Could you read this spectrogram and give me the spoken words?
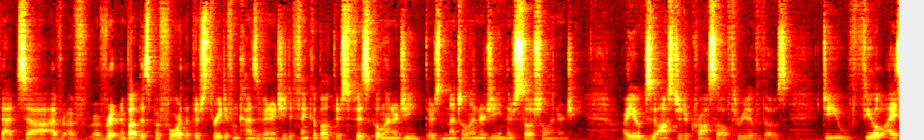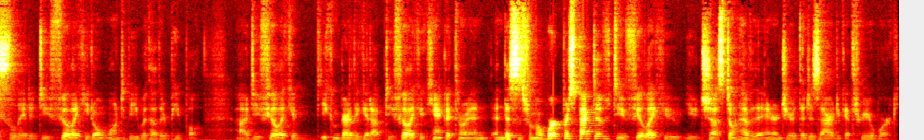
that uh, I've, I've, I've, written about this before that there's three different kinds of energy to think about. There's physical energy there's mental energy and there's social energy. Are you exhausted across all three of those? Do you feel isolated? Do you feel like you don't want to be with other people? Uh, do you feel like you, you can barely get up? Do you feel like you can't get through? And, and this is from a work perspective. Do you feel like you, you just don't have the energy or the desire to get through your work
